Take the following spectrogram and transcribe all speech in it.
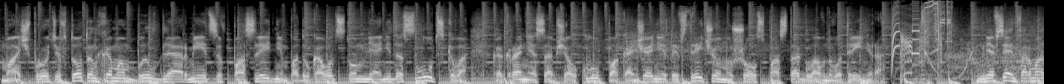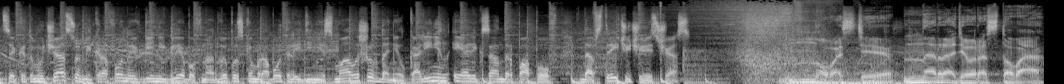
Матч против Тоттенхэма был для армейцев последним под руководством Леонида Слуцкого. Как ранее сообщал клуб, по окончании этой встречи он ушел с поста главного тренера. У меня вся информация к этому часу. Микрофон Евгений Глебов. Над выпуском работали Денис Малышев, Данил Калинин и Александр Попов. До встречи через час. Новости на радио Ростова.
